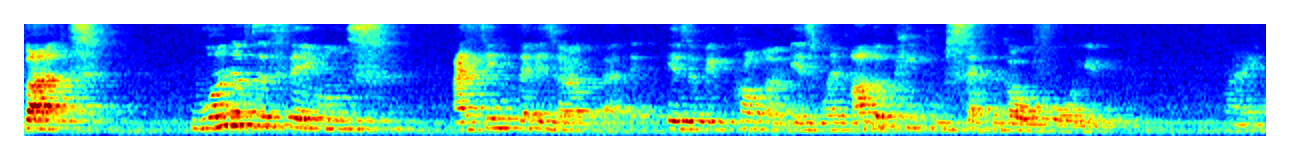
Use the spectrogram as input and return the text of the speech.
but one of the things I think that is a, is a big problem is when other people set the goal for you, right?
